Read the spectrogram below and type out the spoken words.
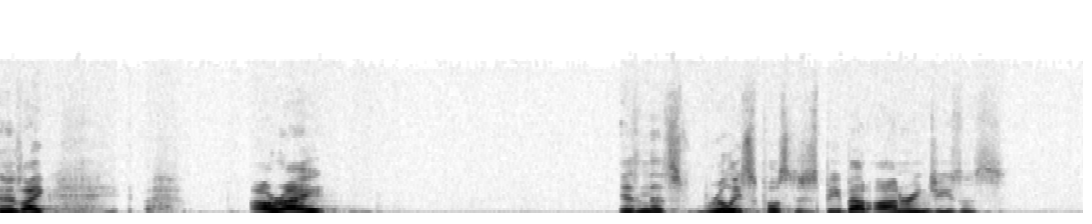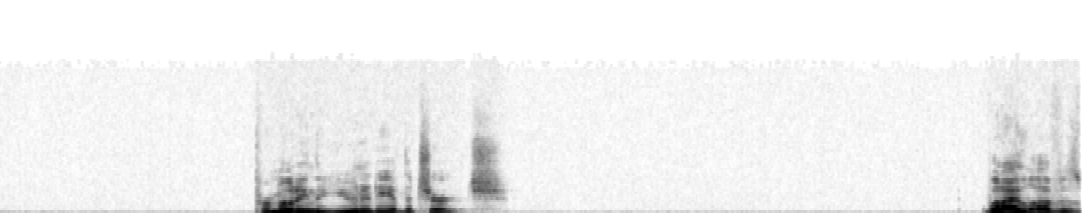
And it's like, all right. Isn't this really supposed to just be about honoring Jesus? Promoting the unity of the church? What I love is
